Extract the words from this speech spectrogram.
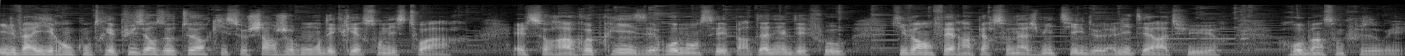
Il va y rencontrer plusieurs auteurs qui se chargeront d'écrire son histoire. Elle sera reprise et romancée par Daniel Defoe qui va en faire un personnage mythique de la littérature, Robinson Crusoe.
